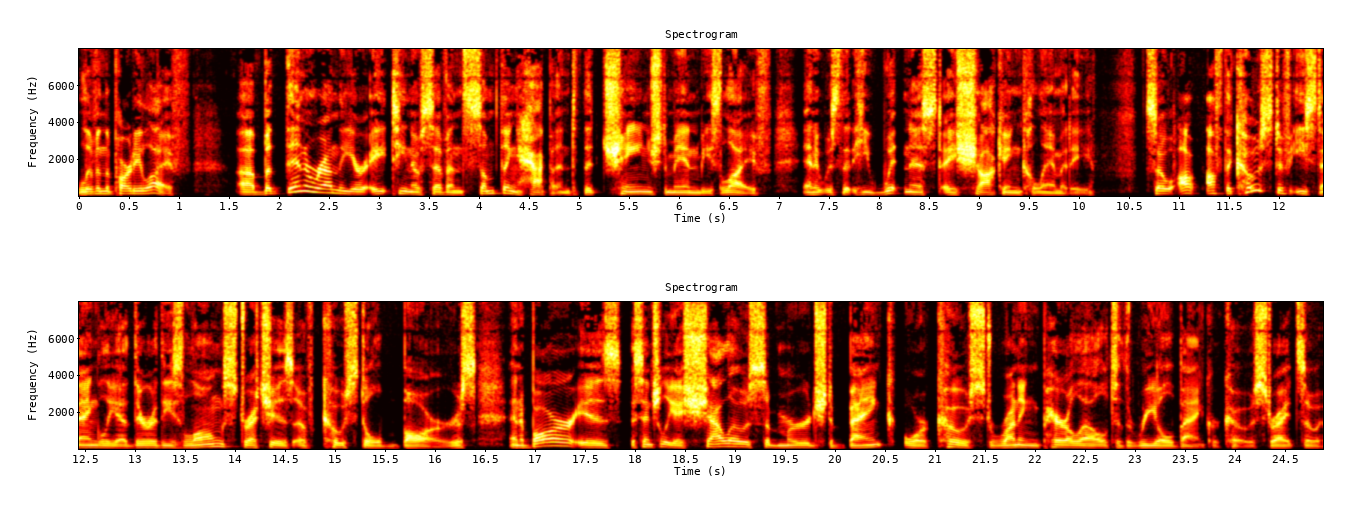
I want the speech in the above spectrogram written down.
living the party life. Uh, but then around the year 1807, something happened that changed Manby's life, and it was that he witnessed a shocking calamity. So off, the coast of East Anglia, there are these long stretches of coastal bars, and a bar is essentially a shallow submerged bank or coast running parallel to the real bank or coast, right? So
